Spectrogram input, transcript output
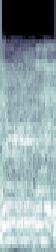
Third place.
